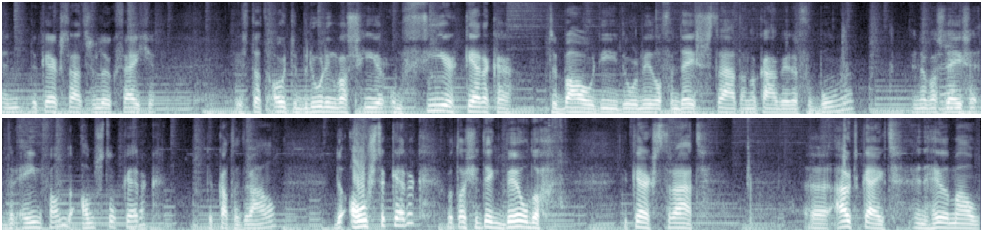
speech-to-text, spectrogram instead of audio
En de Kerkstraat is een leuk feitje. Is dat ooit de bedoeling was hier om vier kerken te bouwen die door middel van deze straat aan elkaar werden verbonden. En daar was deze er één van, de Amstelkerk, de kathedraal. De Oosterkerk, want als je denkbeeldig de Kerkstraat eh, uitkijkt en helemaal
